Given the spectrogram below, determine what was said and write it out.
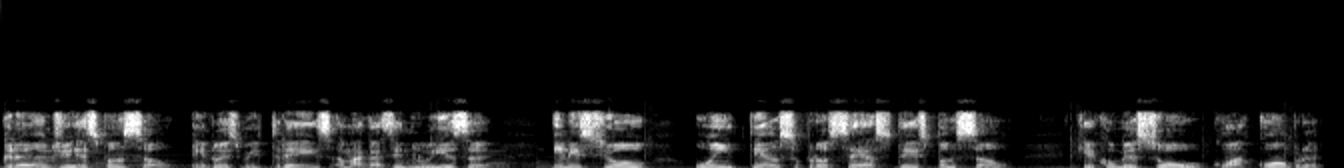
Grande expansão. Em 2003, a Magazine Luiza iniciou um intenso processo de expansão que começou com a compra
